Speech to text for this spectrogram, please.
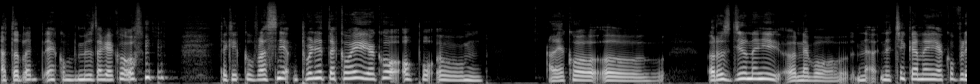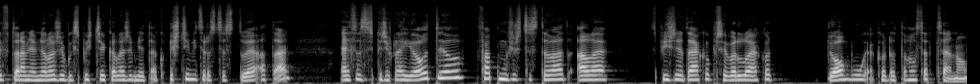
A tohle jako by mi tak jako, tak jako vlastně úplně takový jako opo, um, jako uh, rozdíl není, nebo ne, nečekaný jako vliv to na mě mělo, že bych spíš čekala, že mě to jako ještě víc rozcestuje a tak. A já jsem si řekla, jo, ty jo, fakt můžeš cestovat, ale spíš mě to jako přivedlo jako domů, jako do toho srdce, no.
